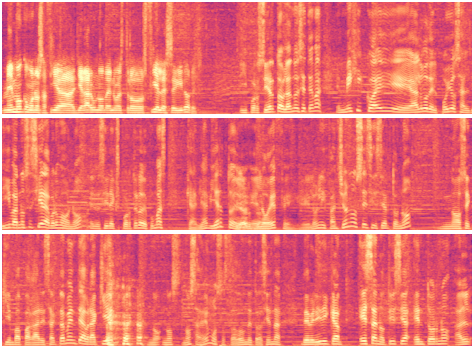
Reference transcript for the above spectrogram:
Memo, como nos hacía llegar uno de nuestros fieles seguidores. Y por cierto, hablando de ese tema, en México hay eh, algo del pollo Saldívar, no sé si era broma o no, es decir, exportero de Pumas, que había abierto el, el, OF, el OnlyFans. Yo no sé si es cierto o no, no sé quién va a pagar exactamente, habrá quién. No, no, sabemos hasta dónde trascienda de verídica esa noticia en torno al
